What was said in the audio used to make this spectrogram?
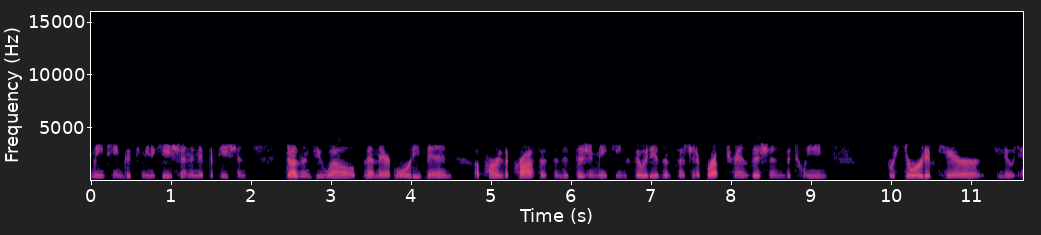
maintain good communication, and if the patient doesn't do well, then they've already been a part of the process and decision making, so it isn't such an abrupt transition between restorative care, you know, to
